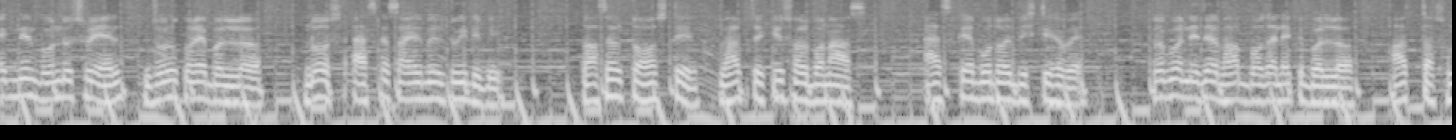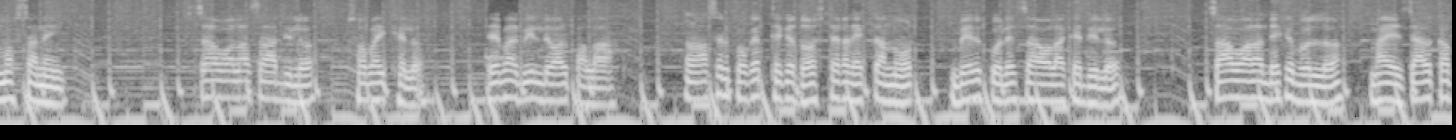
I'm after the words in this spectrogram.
একদিন বন্ধু সুয়েল জোর করে বলল দোষ আজকে চায়ের বিল তুই দিবি? রাসেল তো অস্থির, ভাবছে, কি সর্বনাশ, আজকে বোধহয় বৃষ্টি হবে। তবুও নিজের ভাব বজায় রেখে বলল আচ্ছা সমস্যা নেই। চাওয়ালা চা দিল, সবাই খেলো। এবার বিল দেওয়ার পালা। রাসেল পকেট থেকে দশ টাকার একটা নোট বের করে চাওয়ালাকে দিল। চাওয়ালা দেখে বলল, ভাই, চার কাপ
